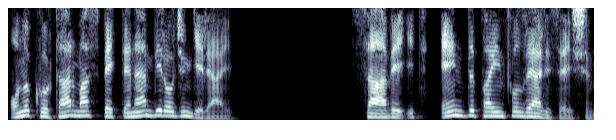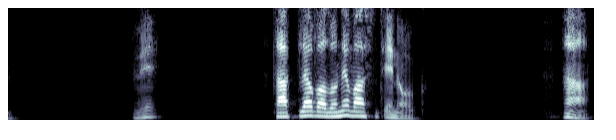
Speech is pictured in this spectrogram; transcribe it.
Onu kurtarmaz beklenen bir ocun geliayı. Save it, and the painful realization. Ve valone vast enog. Ha.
